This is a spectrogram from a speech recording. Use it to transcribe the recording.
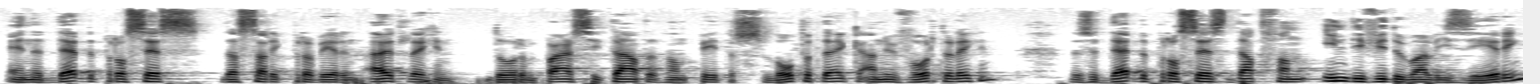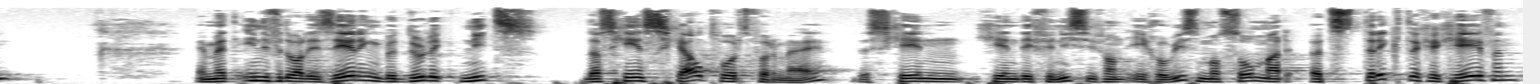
En het derde proces, dat zal ik proberen uitleggen door een paar citaten van Peter Sloterdijk aan u voor te leggen. Dus het derde proces, dat van individualisering. En met individualisering bedoel ik niet, dat is geen scheldwoord voor mij, is geen, geen definitie van egoïsme of zo, maar het strikte gegeven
